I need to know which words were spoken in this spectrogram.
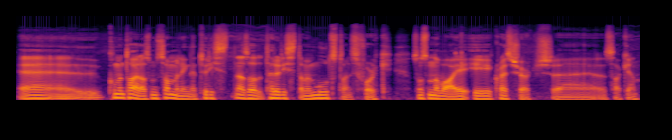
eh, kommentarer som sammenligner altså, terrorister med motstandsfolk, sånn som det var i, i Christchurch-saken?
